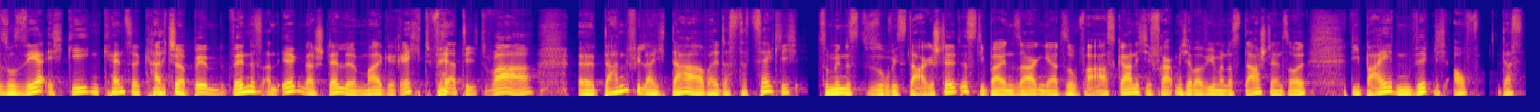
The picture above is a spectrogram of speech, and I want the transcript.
so sehr ich gegen Cancel Culture bin, wenn es an irgendeiner Stelle mal gerechtfertigt war, äh, dann vielleicht da, weil das tatsächlich, zumindest so wie es dargestellt ist, die beiden sagen, ja, so war es gar nicht. Ich frage mich aber, wie man das darstellen soll, die beiden wirklich auf das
